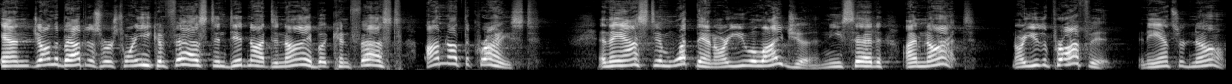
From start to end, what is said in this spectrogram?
And John the Baptist, verse 20, he confessed and did not deny, but confessed, I'm not the Christ. And they asked him, What then? Are you Elijah? And he said, I'm not. Are you the prophet? And he answered, No.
